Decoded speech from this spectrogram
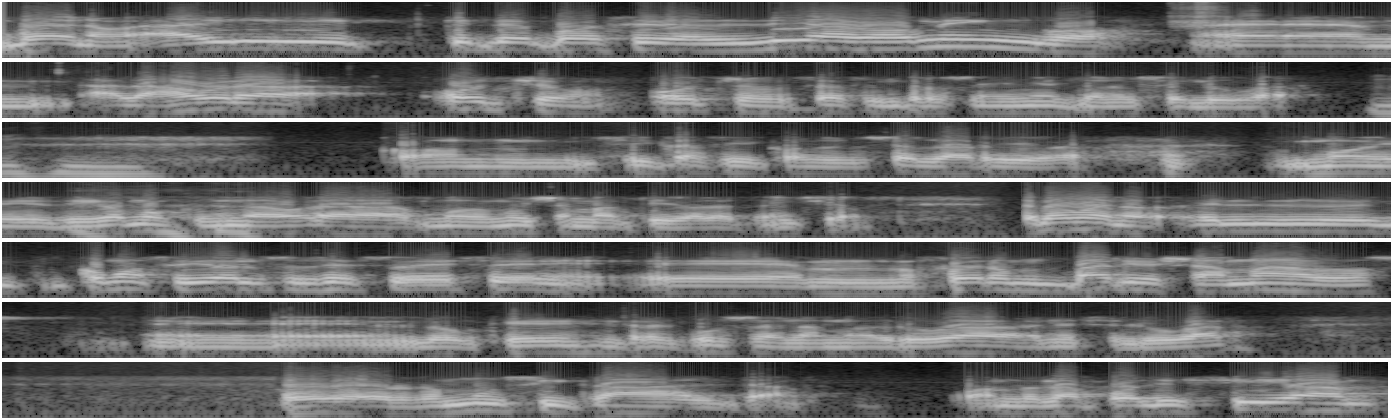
Bueno, ahí, ¿qué te puedo decir? El día domingo, eh, a las horas 8, 8 se hace un procedimiento en ese lugar. Con, sí, casi con el sol arriba. Muy, digamos que una hora muy, muy llamativa la atención. Pero bueno, el, ¿cómo se dio el suceso ese? Eh, fueron varios llamados, eh, lo que es el recurso de la madrugada en ese lugar, por música alta. Cuando la policía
